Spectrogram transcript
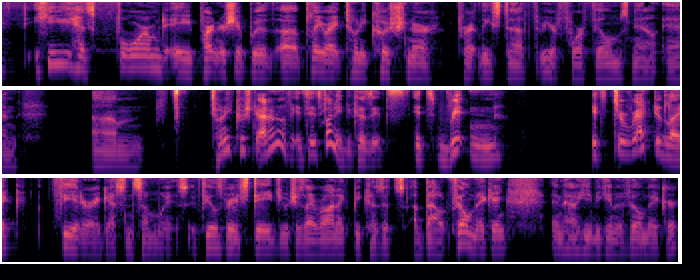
th- he has formed a partnership with uh, playwright Tony Kushner for at least uh, three or four films now, and um, Tony Kushner. I don't know if it's it's funny because it's it's written, it's directed like theater, I guess, in some ways. It feels very stagey, which is ironic because it's about filmmaking and how he became a filmmaker.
